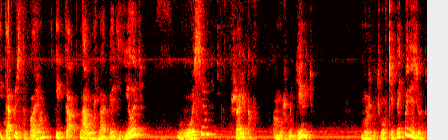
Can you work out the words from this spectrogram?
Итак, приступаем. Итак, нам нужно опять сделать 8 шариков, а может быть 9. Может быть, Вовке опять повезет.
